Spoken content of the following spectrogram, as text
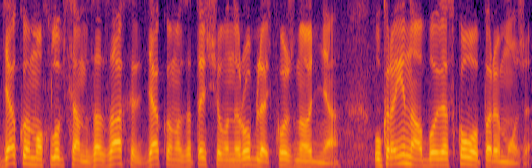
Дякуємо хлопцям за захист, дякуємо за те, що вони роблять кожного дня. Україна обов'язково переможе.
